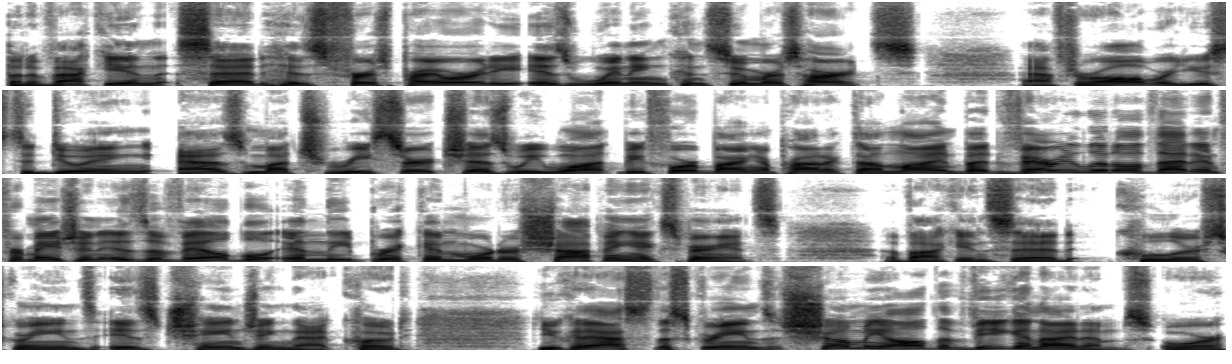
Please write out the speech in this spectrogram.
but Avakian said his first priority is winning consumers' hearts. After all, we're used to doing as much research as we want before buying a product online, but very little of that information is available in the brick and mortar shopping experience. Avakian said Cooler Screens is changing that. Quote, you could ask the screens, show me all the vegan items, or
